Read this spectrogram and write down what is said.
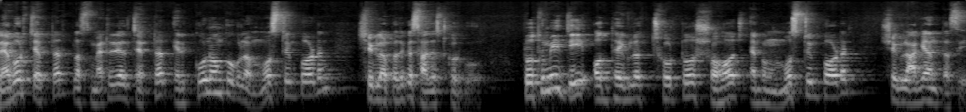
labour chapter plus material chapter এর কোন অঙ্কগুলো মোস্ট ইম্পর্ট্যান্ট সেগুলো আপনাদেরকে সাজেস্ট করব। প্রথমেই যেই অধ্যায়গুলো ছোট, সহজ এবং মোস্ট ইম্পর্ট্যান্ট সেগুলো আগে আনতাছি,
